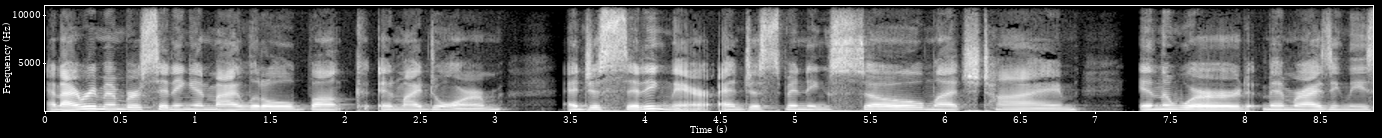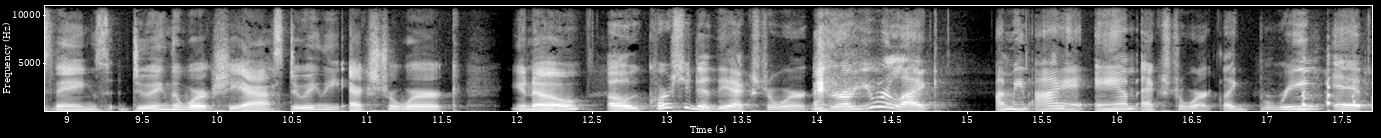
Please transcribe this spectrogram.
And I remember sitting in my little bunk in my dorm and just sitting there and just spending so much time in the Word, memorizing these things, doing the work she asked, doing the extra work, you know? Oh, of course you did the extra work. Girl, you were like, I mean, I am extra work. Like, bring it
